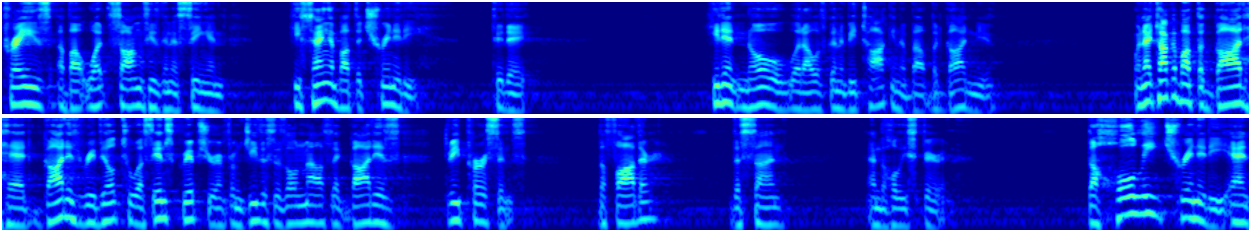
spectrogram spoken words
prays about what songs he's going to sing, and he sang about the Trinity today. He didn't know what I was going to be talking about, but God knew. When I talk about the Godhead, God is revealed to us in Scripture and from Jesus' own mouth that God is three persons the Father, the Son, and the Holy Spirit. The Holy Trinity. And,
